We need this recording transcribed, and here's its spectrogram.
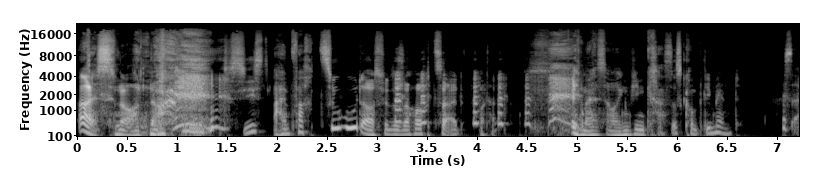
alles in Ordnung. Du siehst einfach zu gut aus für diese Hochzeit. Oder? Ich meine, es ist auch irgendwie ein krasses Kompliment. Das ist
